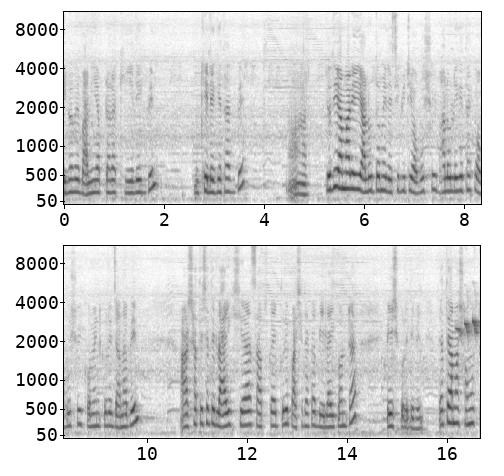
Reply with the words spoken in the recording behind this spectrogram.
এইভাবে বানিয়ে আপনারা খেয়ে দেখবেন, মুখে লেগে থাকবে। আর যদি আমার এই আলুর দমের রেসিপিটি অবশ্যই ভালো লেগে থাকে, অবশ্যই কমেন্ট করে জানাবেন। আর সাথে সাথে লাইক, শেয়ার, সাবস্ক্রাইব করে পাশে থাকা বেল আইকনটা প্রেস করে দেবেন। যাতে আমার সমস্ত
